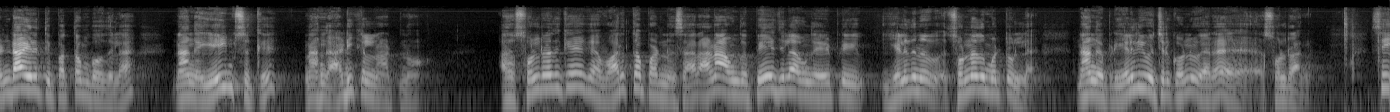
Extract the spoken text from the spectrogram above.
ரெண்டாயிரத்தி பத்தொம்போதில் நாங்கள் எய்ம்ஸுக்கு நாங்கள் அடிக்கல் நாட்டினோம். அதை சொல்கிறதுக்கே வருத்தப்படணும் சார். ஆனால் அவங்க பேஜில் அவங்க எப்படி எழுதுன சொன்னது மட்டும் இல்லை. நாங்கள் இப்படி எழுதி வச்சுருக்கோன்னு வேற சொல்கிறாங்க சி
